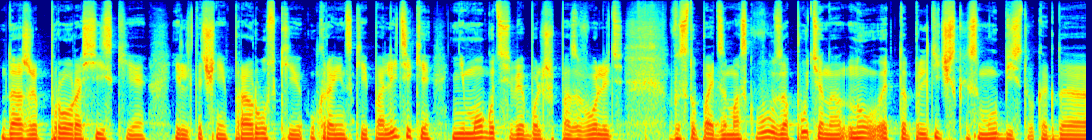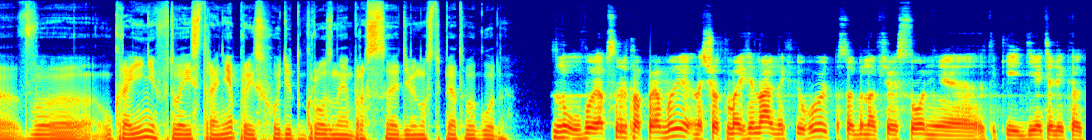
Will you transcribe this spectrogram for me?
даже пророссийские, или точнее прорусские украинские политики не могут себе больше позволить выступать за Москву, за Путина. Ну, это политическое самоубийство, когда в Украине, в твоей стране происходит грозный образца 95 -го года. Ну, вы абсолютно правы насчет маргинальных фигур, особенно в Херсоне, такие деятели, как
